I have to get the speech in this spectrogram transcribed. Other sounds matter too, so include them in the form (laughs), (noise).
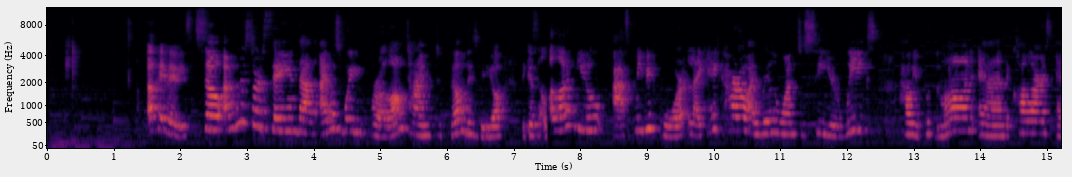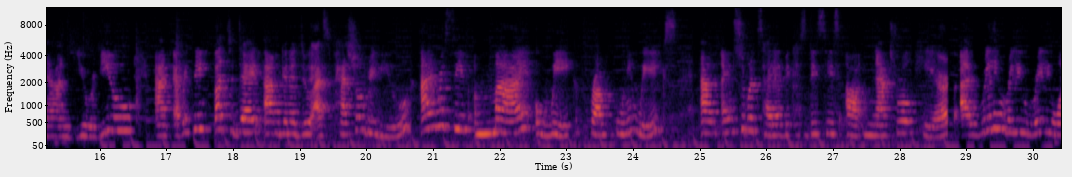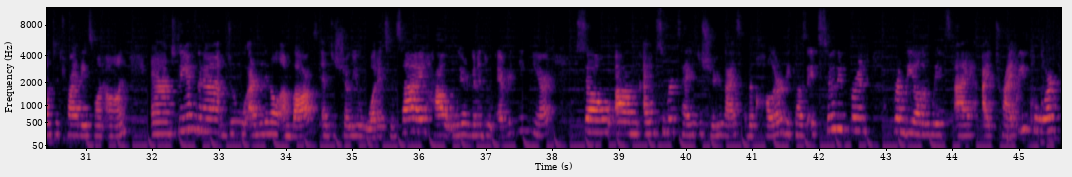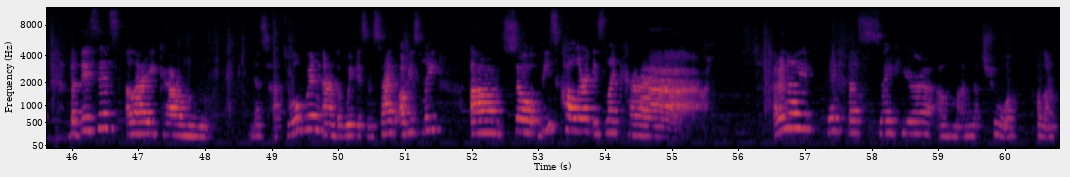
Okay babies, so I'm gonna start saying that I was waiting for a long time to film this video because a lot of you asked me before like, hey Caro, I really want to see your wigs, how you put them on and the colors and you review and everything but today I'm gonna do a special review I received my wig from Uniwigs and I am super excited because this is uh, natural hair. I really, really, really want to try this one on and today I'm gonna do a little unbox and to show you what it's inside, how we're gonna do everything here. So um, I am super excited to show you guys the color because it's so different from the other wigs I, I tried before. But this is like, um, just have to open and the wig is inside obviously. Um, so this color is like I don't know if it does say here, um, I'm not sure. Hold on.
